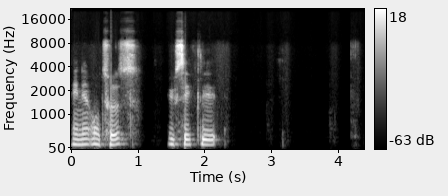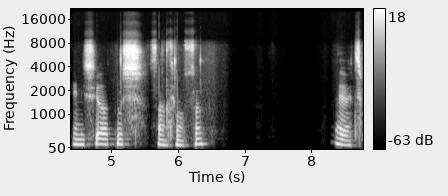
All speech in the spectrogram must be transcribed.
eni 30, yüksekliği genişliği 60 santim olsun. Evet.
